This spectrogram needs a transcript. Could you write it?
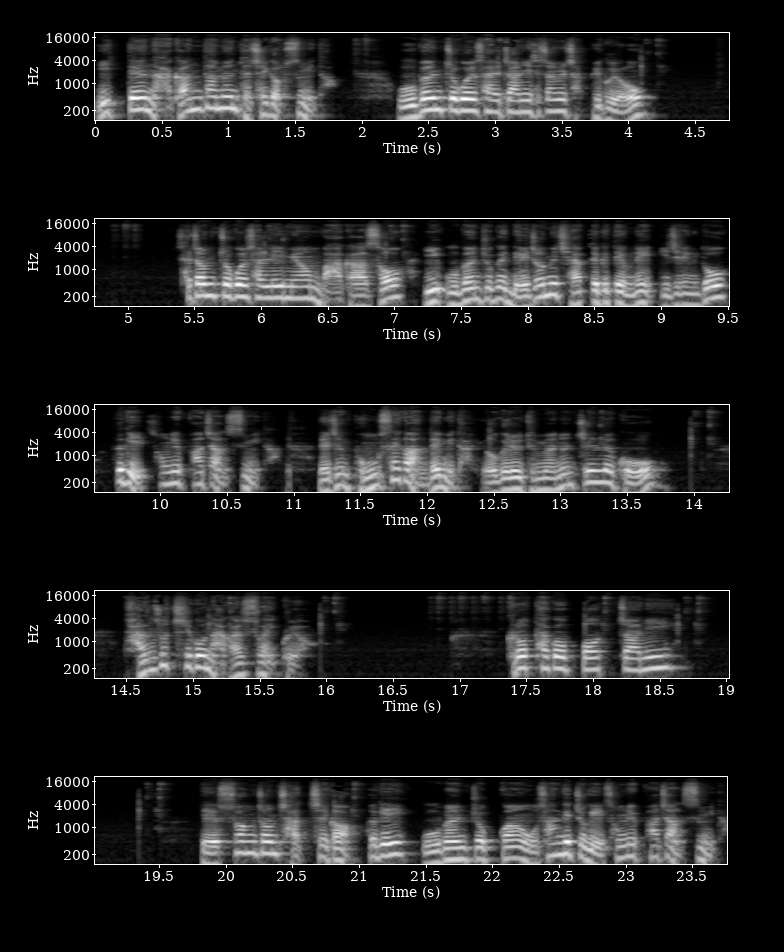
이때 나간다면 대책이 없습니다. 우변 쪽을 살자니 세점이 잡히고요. 세점 쪽을 살리면 막아서 이 우변 쪽에 4점이 제압되기 때문에 이지닝도 흑이 성립하지 않습니다. 네, 지금 봉쇄가 안 됩니다. 여기를 두면은 찌르고 단수 치고 나갈 수가 있고요. 그렇다고 뻗자니 네, 수왕전 자체가 흑이 우변 쪽과 우상계 쪽이 성립하지 않습니다.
